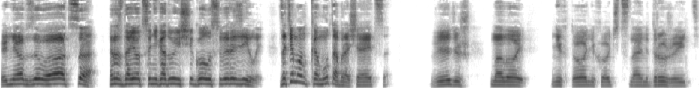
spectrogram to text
и не обзываться. Раздается негодующий голос Верзилы. Затем он к кому-то обращается. Видишь, малой, никто не хочет с нами дружить.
